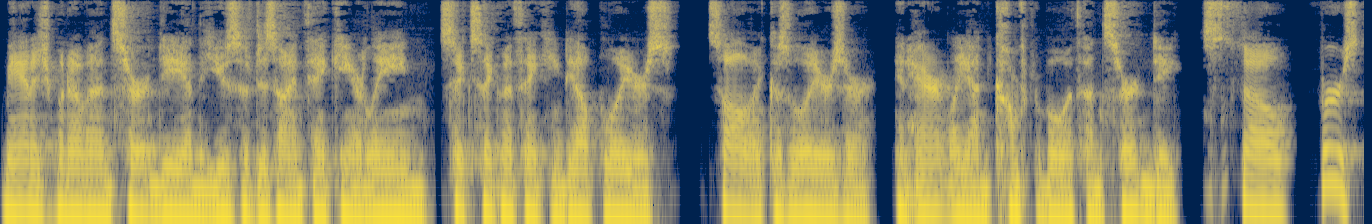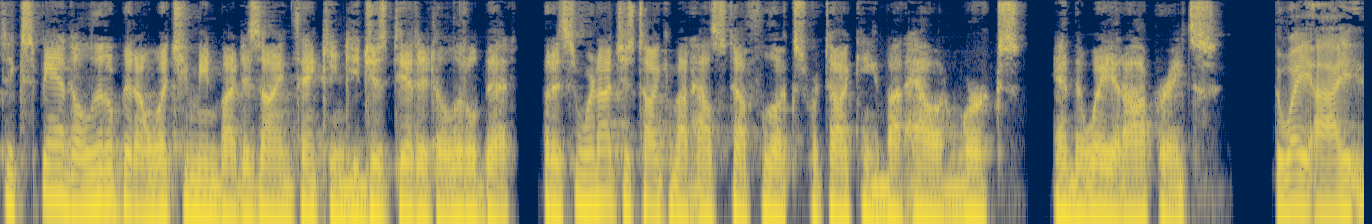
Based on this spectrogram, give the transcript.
management of uncertainty and the use of design thinking or lean Six Sigma thinking to help lawyers solve it because lawyers are inherently uncomfortable with uncertainty. So first expand a little bit on what you mean by design thinking. You just did it a little bit, but it's, we're not just talking about how stuff looks. We're talking about how it works and the way it operates. The way I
